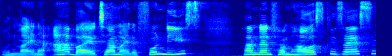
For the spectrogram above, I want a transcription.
Und meine Arbeiter, meine Fundis, haben dann vom Haus gesessen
